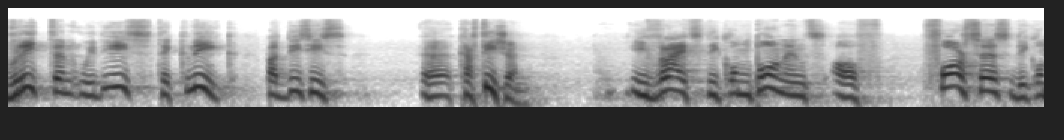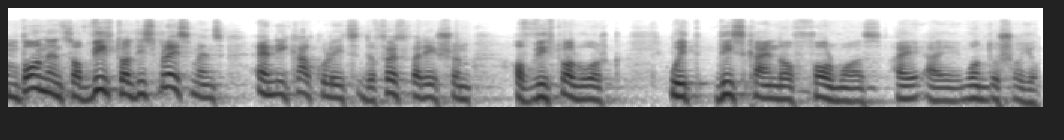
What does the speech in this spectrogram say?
written with his technique, but this is uh, Cartesian. He writes the components of forces, the components of virtual displacements, and he calculates the first variation of virtual work with this kind of formulas I, I want to show you.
